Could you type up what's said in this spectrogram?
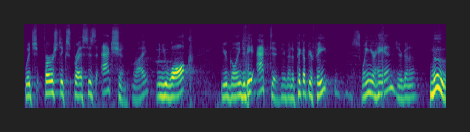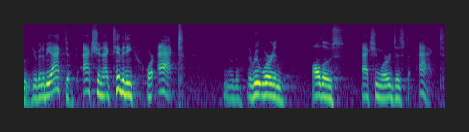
which first expresses action, right? When you walk, you're going to be active. You're going to pick up your feet, swing your hands, you're going to move, you're going to be active. Action, activity, or act. You know, the, the root word in all those action words is to act.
